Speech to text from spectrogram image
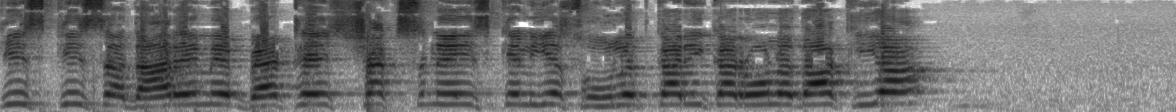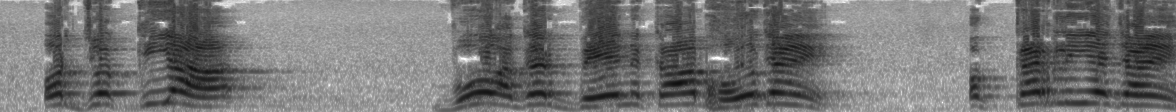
किस किस अदारे में बैठे शख्स ने इसके लिए सहूलतकारी का रोल अदा किया? और जो किया, वो अगर बेनकाब हो जाएँ और कर लिए जाएँ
